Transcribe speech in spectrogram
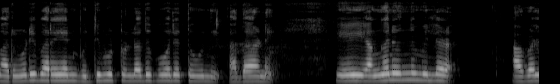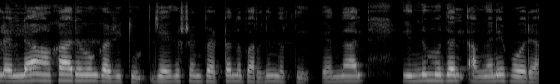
മറുപടി പറയാൻ ബുദ്ധിമുട്ടുള്ളതുപോലെ തോന്നി അതാണ്. ഏയ് അങ്ങനെയൊന്നുമില്ല, അവൾ എല്ലാ ആഹാരവും കഴിക്കും ജയകൃഷ്ണൻ പെട്ടെന്ന് പറഞ്ഞു നിർത്തി. എന്നാൽ ഇന്നു മുതൽ അങ്ങനെ പോരാ.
